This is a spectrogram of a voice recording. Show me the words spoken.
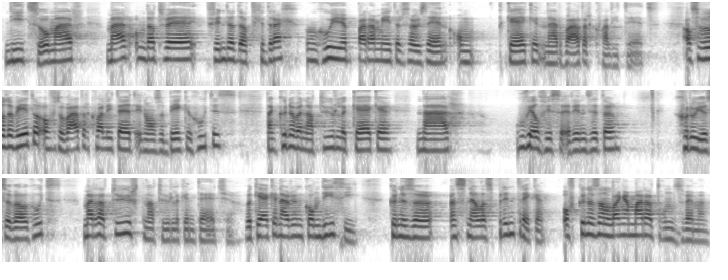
Niet zomaar, maar omdat wij vinden dat gedrag een goede parameter zou zijn om te kijken naar waterkwaliteit. Als we willen weten of de waterkwaliteit in onze beken goed is, dan kunnen we natuurlijk kijken naar hoeveel vissen erin zitten. Groeien ze wel goed? Maar dat duurt natuurlijk een tijdje. We kijken naar hun conditie. Kunnen ze een snelle sprint trekken of kunnen ze een lange marathon zwemmen?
